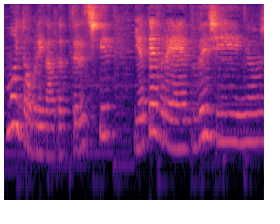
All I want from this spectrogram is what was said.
Muito obrigada por ter assistido e até breve. Beijinhos!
